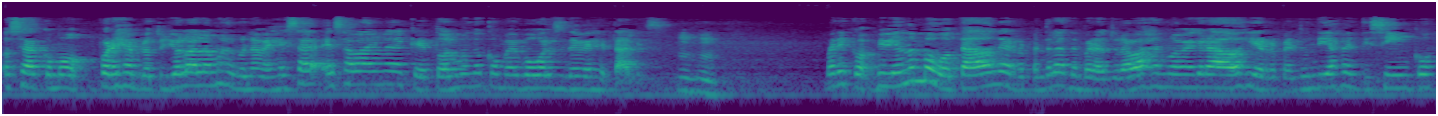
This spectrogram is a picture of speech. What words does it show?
O sea, como, por ejemplo, tú y yo lo hablamos alguna vez, esa, esa vaina de que todo el mundo come bowls de vegetales. Ujú. Marico, viviendo en Bogotá, donde de repente la temperatura baja a 9 grados y de repente un día es 25,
